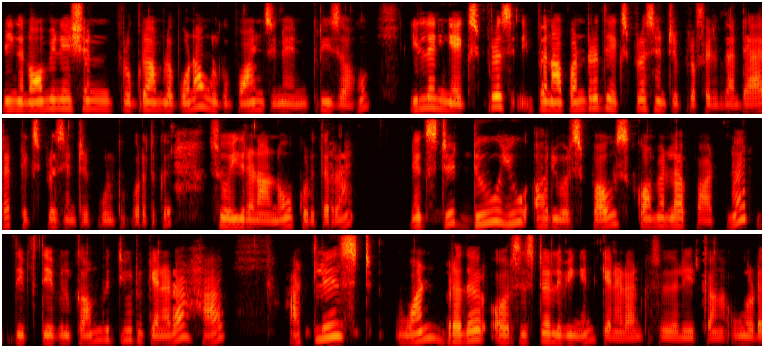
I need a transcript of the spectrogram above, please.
நீங்கள் நாமினேஷன் ப்ரோக்ராமில் போனால் உங்களுக்கு பாயிண்ட்ஸ் இன்னும் இன்க்ரீஸ் ஆகும். இல்லை நீங்கள் எக்ஸ்பிரஸ் இப்போ நான் பண்ணுறது எக்ஸ்பிரஸ் என்ட்ரி ப்ரொஃபைலுக்கு தான். டைரக்ட் எக்ஸ்பிரஸ் என்ட்ரி பூலுக்கு போகிறதுக்கு ஸோ இதில் நான் நோ கொடுத்துட்றேன் next do you or your spouse common law partner if they will come with you to Canada have at least one brother or sister living in கனடான்னு சொல்லியிருக்காங்க. உங்களோட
